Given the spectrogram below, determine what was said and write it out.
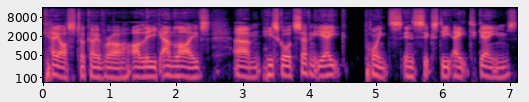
chaos took over our, our league and lives, um, he scored 78 points in 68 games.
